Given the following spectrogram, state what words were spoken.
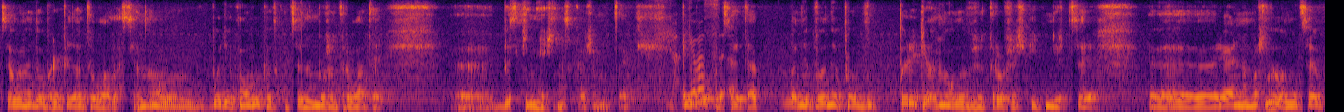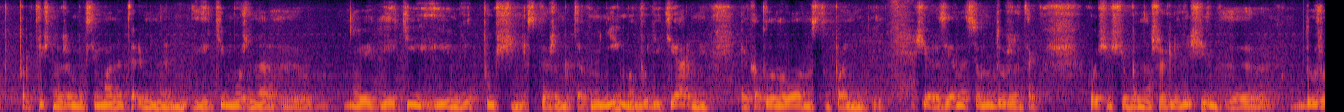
це вони добре підготувалися. Ну, в будь-якому випадку це не може тривати безкінечно, скажімо так. Я вас- це так. Вони, вони перетягнули вже трошечки, ніж це е, реально можливо, але це практично вже максимальні терміни, які можна, е, ну, які- їм відпущені, скажімо так. Ну ні, а будь-якій армії, яка планувала наступальні дії. Ще раз, я на цьому дуже так хочу, щоб наші глядачі е, дуже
